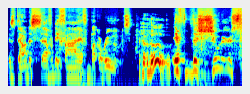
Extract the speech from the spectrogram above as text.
is down to 75 buckaroos. Ooh. If the shooters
